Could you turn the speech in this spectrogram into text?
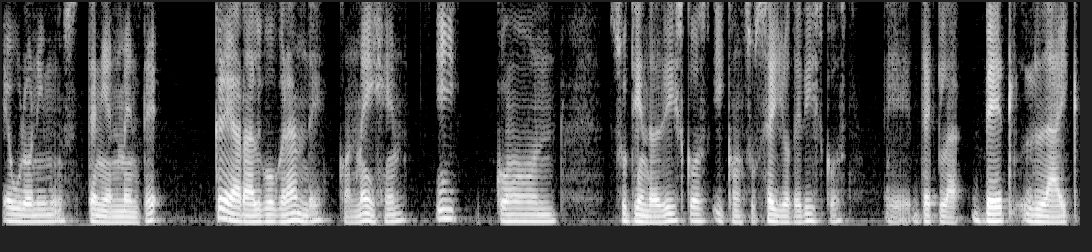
Euronymous tenía en mente crear algo grande con Mayhem y con su tienda de discos y con su sello de discos, eh, Dead Like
